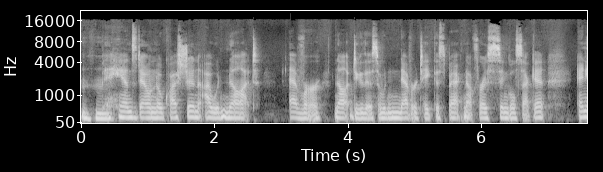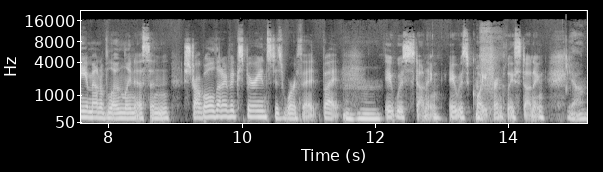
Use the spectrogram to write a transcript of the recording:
Mm-hmm. Hands down, no question. I would not ever not do this. I would never take this back, not for a single second. Any amount of loneliness and struggle that I've experienced is worth it. But mm-hmm. it was stunning. It was quite frankly stunning. Yeah.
